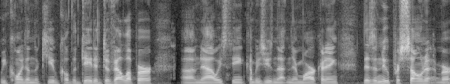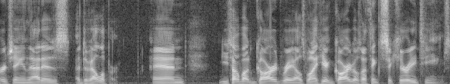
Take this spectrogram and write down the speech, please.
we coined on theCUBE called the data developer. Um, now we see companies using that in their marketing. There's a new persona emerging and that is a developer. And you talk about guardrails. When I hear guardrails, I think security teams.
